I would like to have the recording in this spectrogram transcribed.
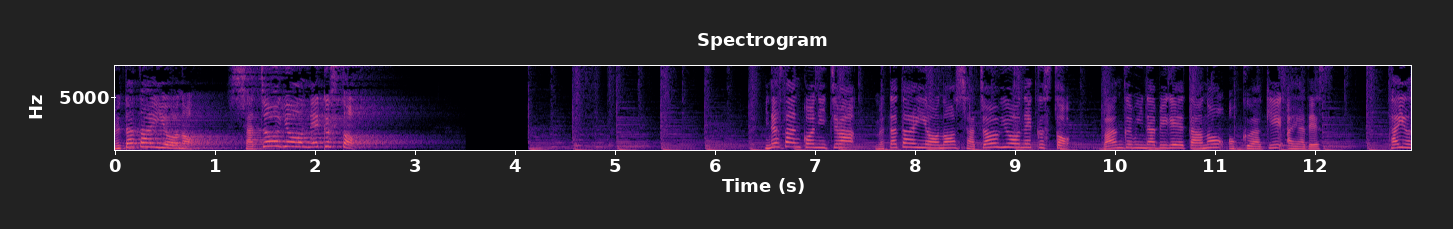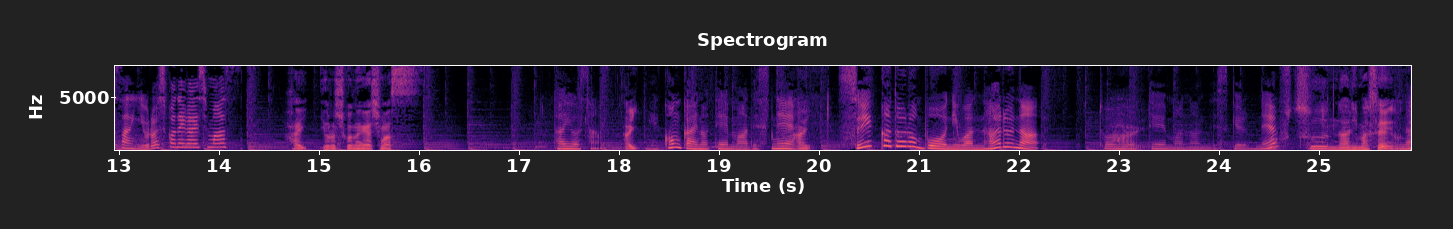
ムタ太陽の社長業ネクスト。皆さんこんにちは。ムタ太陽の社長業ネクスト。番組ナビゲーターの奥脇彩です。太陽さんよろしくお願いします。はいよろしくお願いします。太陽さん、はい、今回のテーマはですね、はい、スイカ泥棒にはなるな。というテーマなんですけれどね、はい、普通なりませんよね。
